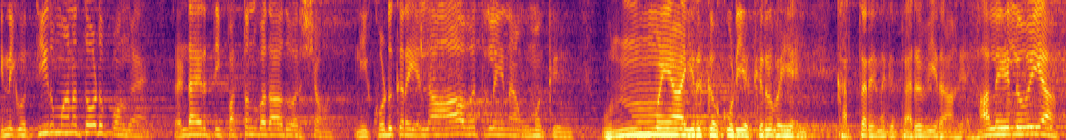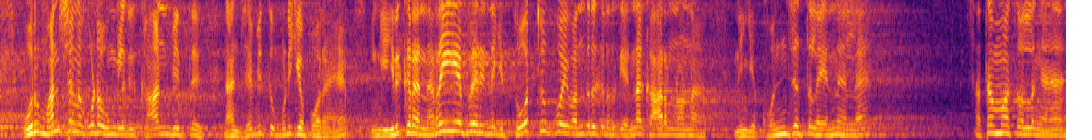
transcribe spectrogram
இன்றைக்கி ஒரு தீர்மானத்தோடு போங்க. ரெண்டாயிரத்தி பத்தொன்பதாவது வருஷம் நீ கொடுக்குற எல்லாவற்றிலையும் நான் உமக்கு உண்மையாக இருக்கக்கூடிய கிருவையை கர்த்தர் எனக்கு தருவீராக. ஹாலையிலோயா ஒரு மனுஷனை கூட உங்களுக்கு காண்பித்து நான் ஜெபித்து முடிக்க போகிறேன் இங்கே இருக்கிற நிறைய பேர் இன்றைக்கி தோற்று போய் வந்திருக்கிறதுக்கு என்ன காரணம்னா நீங்கள் கொஞ்சத்தில் என்ன இல்லை? சத்தமாக சொல்லுங்கள்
